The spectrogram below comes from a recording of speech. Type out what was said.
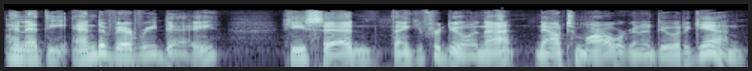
And at the end of every day, he said, "Thank you for doing that. Now tomorrow we're going to do it again."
